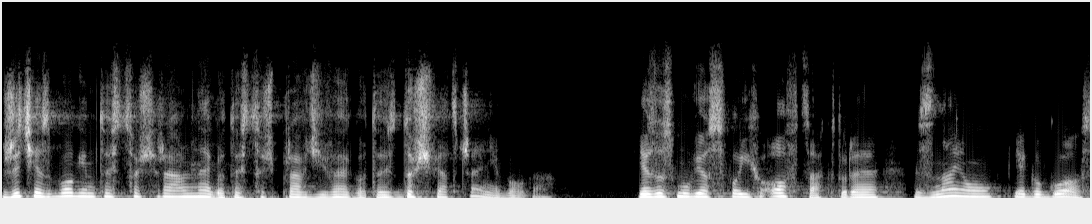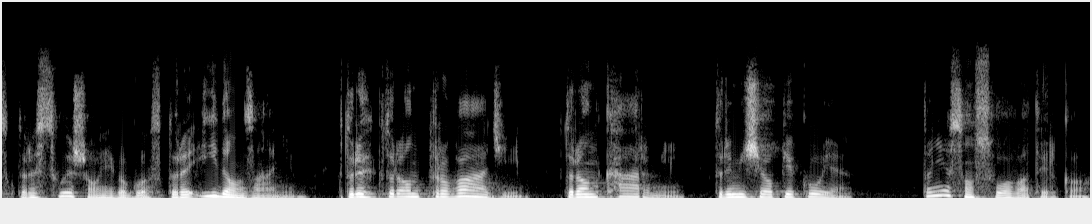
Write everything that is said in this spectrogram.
Życie z Bogiem to jest coś realnego, to jest coś prawdziwego, to jest doświadczenie Boga. Jezus mówi o swoich owcach, które znają Jego głos, które słyszą Jego głos, które idą za Nim, których, które On prowadzi, które On karmi, którymi się opiekuje. To nie są słowa tylko.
